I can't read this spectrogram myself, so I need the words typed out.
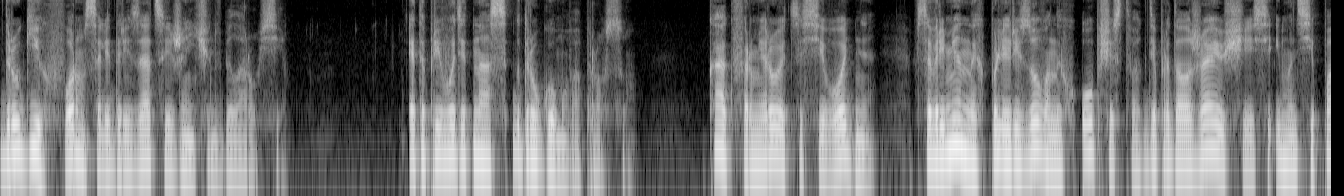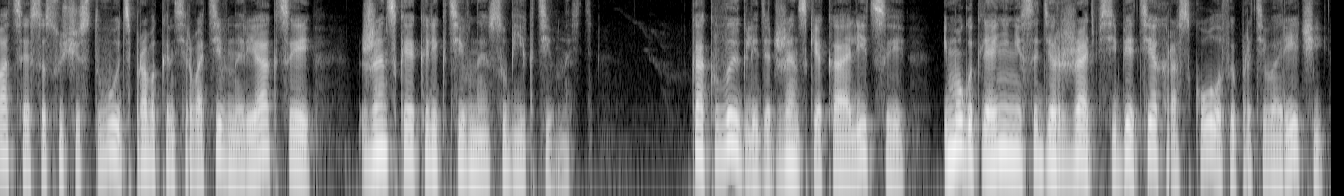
других форм солидаризации женщин в Беларуси. Это приводит нас к другому вопросу. Как формируется сегодня в современных поляризованных обществах, где продолжающаяся эмансипация сосуществует с правоконсервативной реакцией, женская коллективная субъективность? Как выглядят женские коалиции и могут ли они не содержать в себе тех расколов и противоречий,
